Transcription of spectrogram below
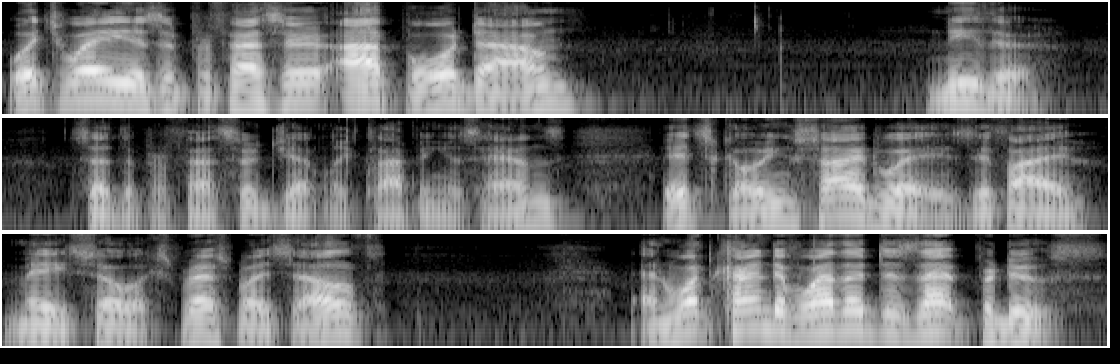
Which way is it, Professor, up or down? Neither, said the professor, gently clapping his hands. It's going sideways, if I may so express myself. And what kind of weather does that produce?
